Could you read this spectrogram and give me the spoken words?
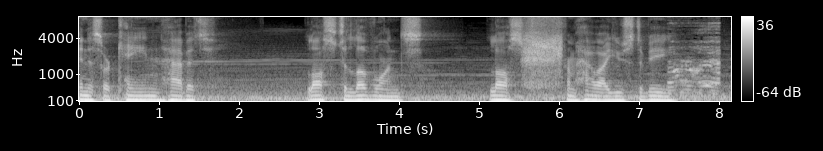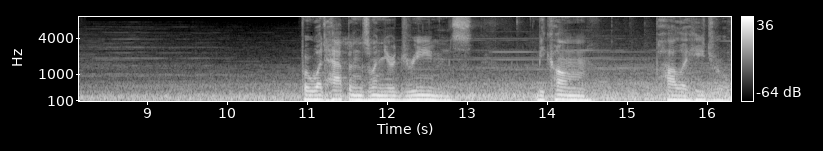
in this arcane habit, lost to loved ones, lost from how I used to be. For what happens when your dreams become polyhedral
